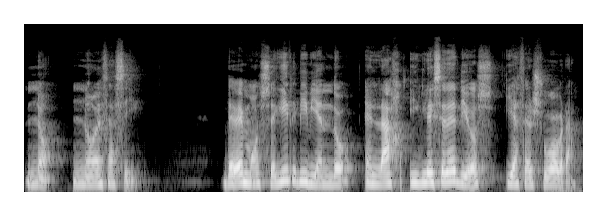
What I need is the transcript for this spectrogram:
No, no es así. Debemos seguir viviendo en la iglesia de Dios y hacer su obra.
